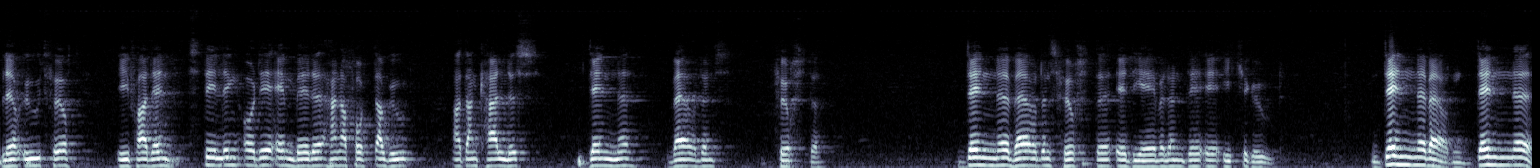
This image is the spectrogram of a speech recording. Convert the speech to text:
blir utført ifra den stilling og det embete han har fått av Gud, at han kalles denne verdens fyrste. Denne verdens fyrste er djevelen, det er ikke Gud. Denne verden, denne,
